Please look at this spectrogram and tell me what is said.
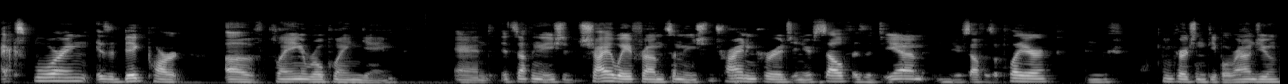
exploring is a big part of playing a role playing game, and it's nothing that you should shy away from. Something you should try and encourage in yourself as a GM, in yourself as a player, and encouraging people around you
